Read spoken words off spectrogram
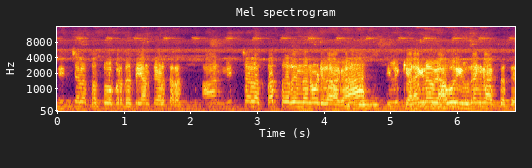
ನಿಚ್ಚಲ ತತ್ವ ಬರ್ತತಿ ಅಂತ ಹೇಳ್ತಾರ. ಆ ನಿಚ್ಚಲ ತತ್ವದಿಂದ ನೋಡಿದಾಗ ಇಲ್ಲಿ ಕೆಳಗಿನವ್ ಯಾವ ಇಲ್ದಂಗ ಆಗ್ತದೆ.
